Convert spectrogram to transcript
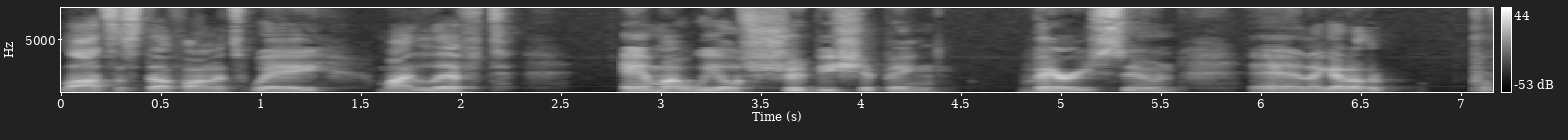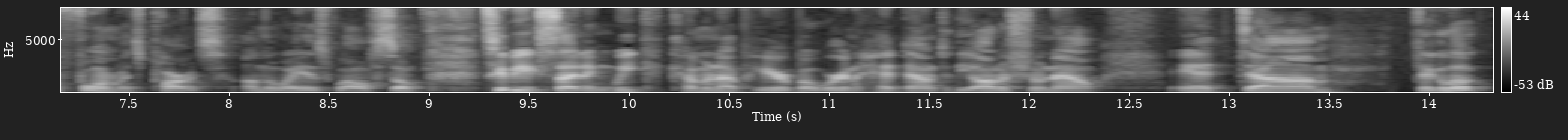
lots of stuff on its way. My lift and my wheels should be shipping very soon and I got other performance parts on the way as well. So it's gonna be an exciting week coming up here, but we're gonna head down to the auto show now and um, take a look.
